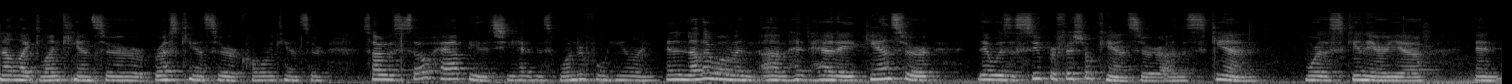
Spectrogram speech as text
Not like lung cancer or breast cancer or colon cancer. So I was so happy that she had this wonderful healing. And another woman um, had had a cancer that was a superficial cancer on the skin, more the skin area, and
